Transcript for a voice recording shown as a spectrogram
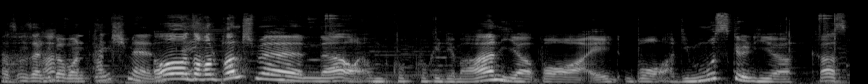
Das ist unser Aha. lieber One Punch Man. Oh, unser One Punch Man. Na, oh, guck, guck ihn dir mal an hier. Boah, ey, boah, die Muskeln hier. Krass.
